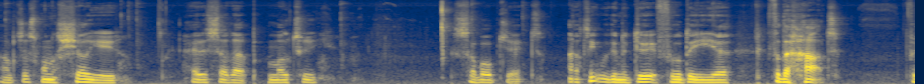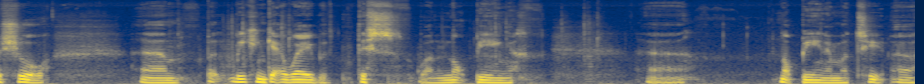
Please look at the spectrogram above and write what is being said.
I just want to show you how to set up multi sub object. I think we're going to do it for the uh, for the hut for sure. Um, but we can get away with this one not being uh, not being a multi uh,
